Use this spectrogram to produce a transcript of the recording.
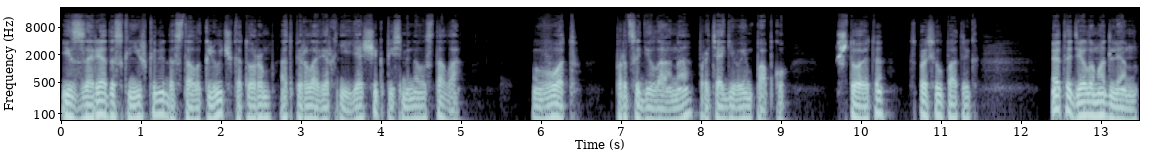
Из заряда с книжками достала ключ, которым отперла верхний ящик письменного стола. «Вот», — процедила она, протягивая им папку. «Что это?» — спросил Патрик. «Это дело Мадлен.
